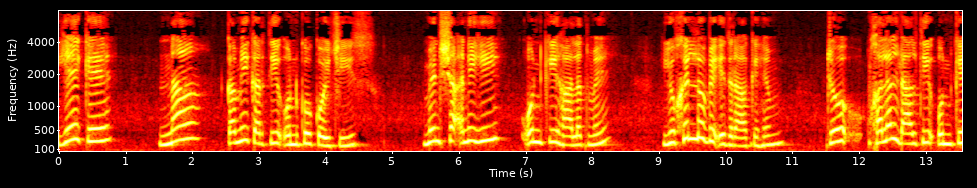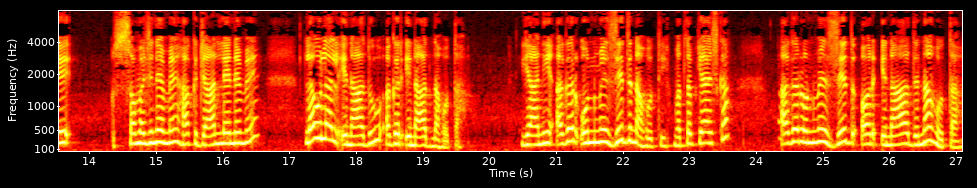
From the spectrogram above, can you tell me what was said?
یہ کہ نہ کمی کرتی ان کو کوئی چیز، من شأنی ہی ان کی حالت میں یخلو ب ادراکہم جو خلل ڈالتی ان کے سمجھنے میں، حق جان لینے میں لول الانادو اگر اناد نہ ہوتا۔ یعنی اگر ان میں ضد نہ ہوتی۔ مطلب کیا اس کا؟ اگر ان میں ضد اور اناد نہ ہوتا،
